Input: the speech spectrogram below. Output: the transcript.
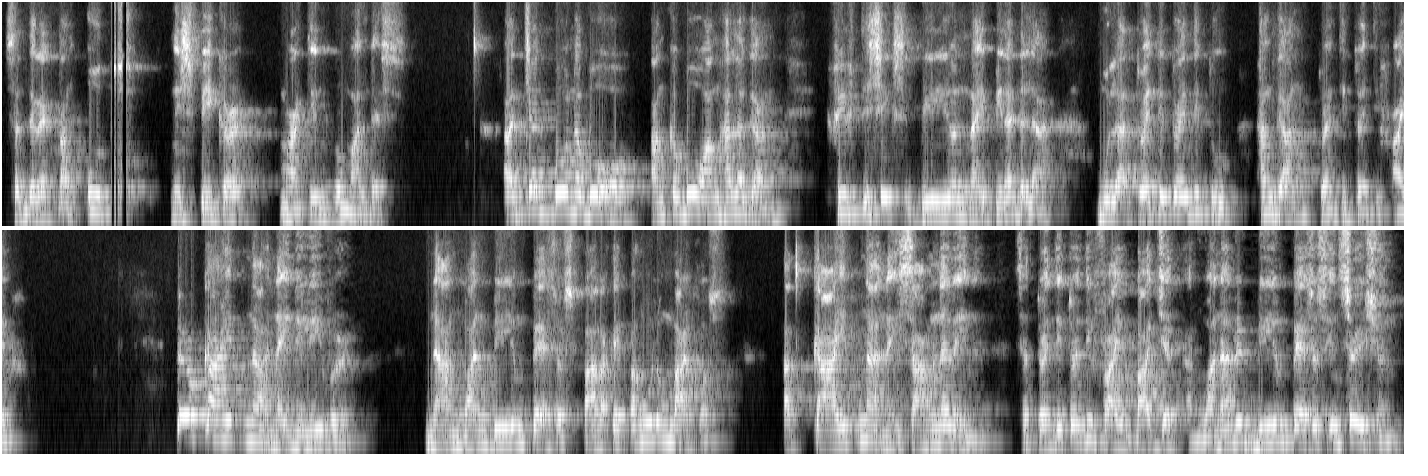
sa direktang utos ni Speaker Martin Romualdez. At dyan po nabuo ang kabuoang halagang 56 billion na ipinadala mula 2022 hanggang 2025. Pero kahit na na-deliver na ang 1 billion pesos para kay Pangulong Marcos at kahit na naisama na rin sa 2025 budget ang 100 billion pesos insertion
